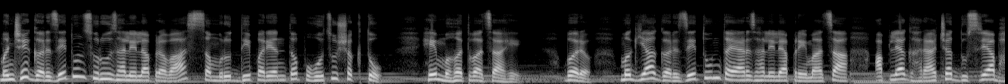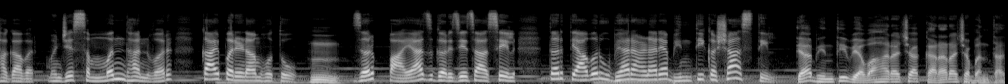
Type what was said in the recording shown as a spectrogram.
म्हणजे गरजेतून सुरू झालेला प्रवास समृद्धीपर्यंत पोहोचू शकतो हे महत्वाचं आहे. बरं मग या गरजेतून तयार झालेल्या प्रेमाचा आपल्या घराच्या दुसऱ्या भागावर म्हणजे संबंधांवर काय परिणाम होतो? जर पायाच गरजेचा असेल तर त्यावर उभ्या राहणाऱ्या भिंती कशा असतील? त्या भिंती व्यवहाराच्या कराराच्या बनतात.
